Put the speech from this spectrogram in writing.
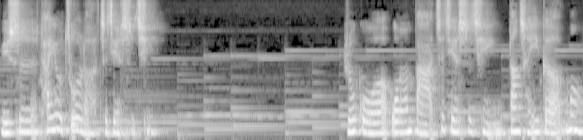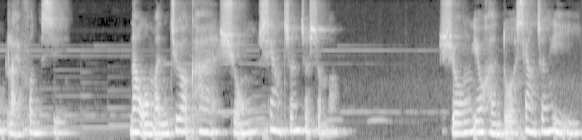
于是他又做了这件事情。如果我们把这件事情当成一个梦来分析，那我们就要看熊象征着什么。熊有很多象征意义，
